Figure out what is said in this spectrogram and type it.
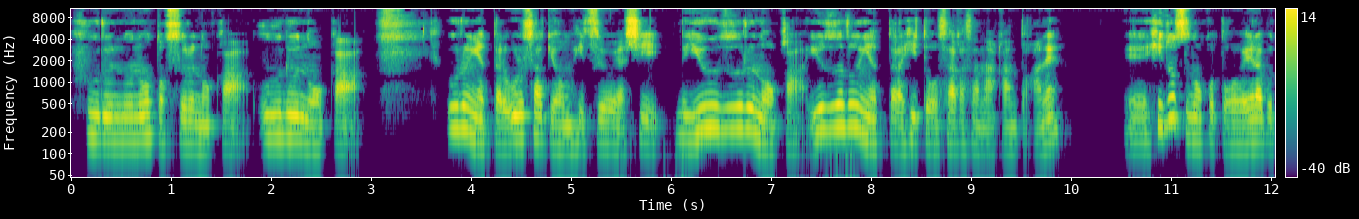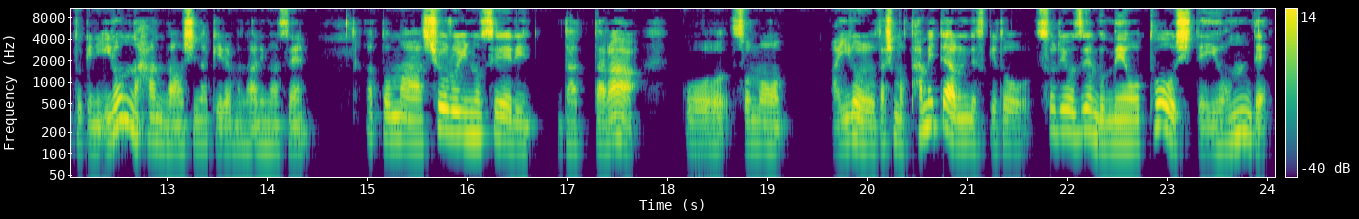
振る布とするのか、売るのか、売るんやったら売る作業も必要やし、で、譲るのか、譲るんやったら人を探さなあかんとかね。えー、一つのことを選ぶときにいろんな判断をしなければなりません。あと、まあ、書類の整理だったら、こう、その、まあ、いろいろ私も貯めてあるんですけど、それを全部目を通して読んで、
